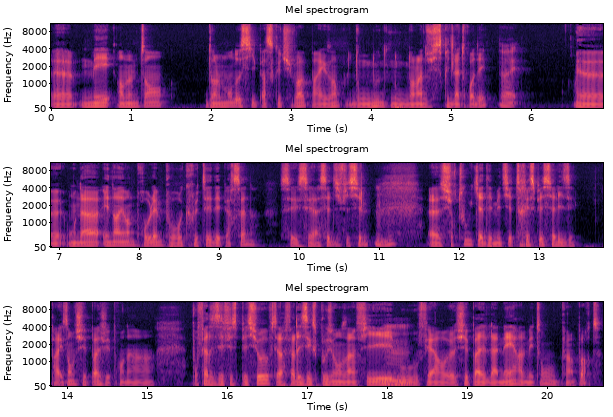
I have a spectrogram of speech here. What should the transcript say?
Euh, mais en même temps, dans le monde aussi, parce que tu vois, par exemple, donc nous, dans l'industrie de la 3D, euh, on a énormément de problèmes pour recruter des personnes. C'est assez difficile. Mhm. Euh, surtout qu'il y a des métiers très spécialisés. Par exemple, je sais pas, je vais prendre un pour faire des effets spéciaux, c'est-à-dire faire des explosions dans un film mhm. ou faire, je sais pas, de la mer, admettons, peu importe.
